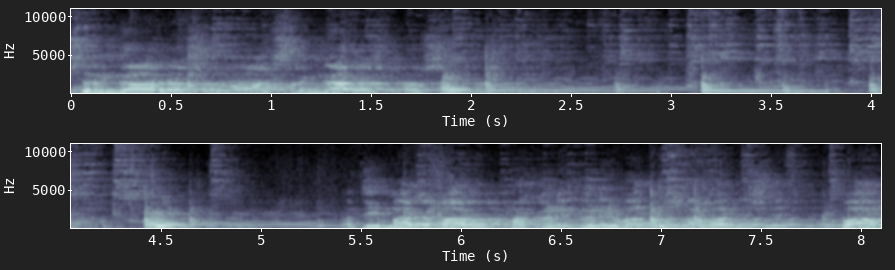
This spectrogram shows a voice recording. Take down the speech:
શૃંગાર રસનો, આ શૃંગાર રસનો છે. હજી મારે બારોટમાં ઘણી ઘણી વાતો કરવાની છે. પણ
